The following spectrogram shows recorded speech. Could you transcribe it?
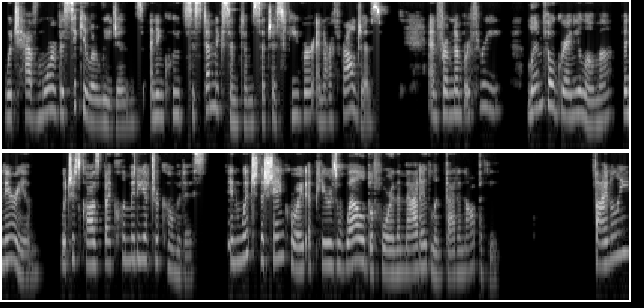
which have more vesicular lesions and include systemic symptoms such as fever and arthralgias. And from number 3, lymphogranuloma venereum, which is caused by chlamydia trachomatis, in which the chancroid appears well before the matted lymphadenopathy. Finally,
